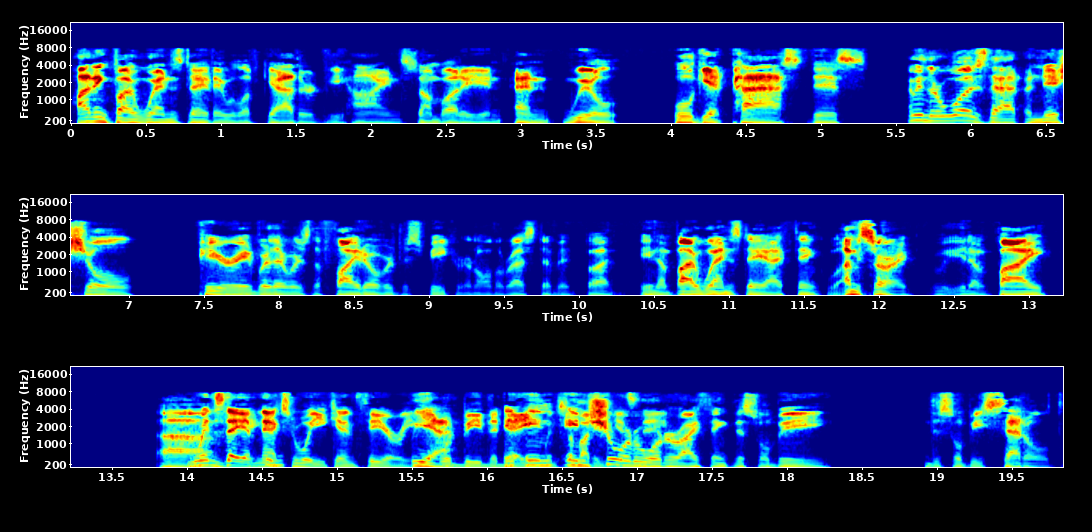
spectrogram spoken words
I think by Wednesday they will have gathered behind somebody and, and we'll, we'll get past this I mean, there was that initial period where there was the fight over the speaker and all the rest of it, but you know, by Wednesday, I think, I'm sorry, you know, by Uh, Wednesday of next in, week, in theory, yeah, would be the day. In, in short order, I think this will be this will be settled,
